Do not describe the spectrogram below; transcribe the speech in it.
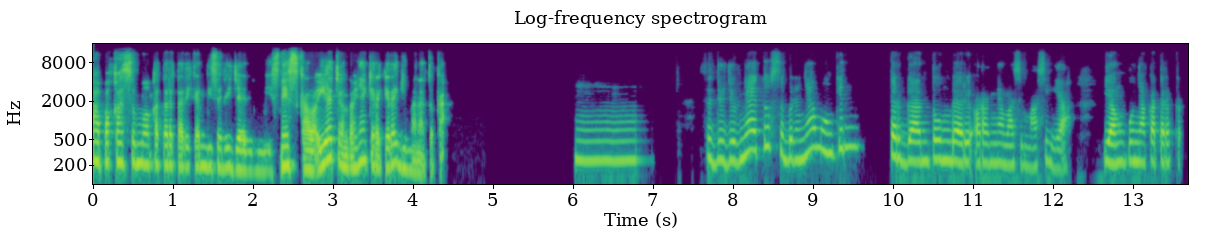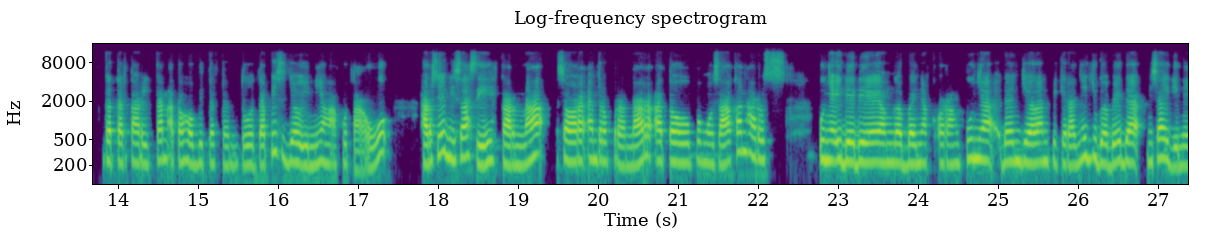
apakah semua ketertarikan bisa dijadiin bisnis? Kalau iya, contohnya kira-kira gimana tuh kak? Hmm, sejujurnya itu sebenarnya mungkin tergantung dari orangnya masing-masing ya, yang punya keter, ketertarikan atau hobi tertentu. Tapi sejauh ini yang aku tahu, harusnya bisa sih karena seorang entrepreneur atau pengusaha kan harus punya ide-ide yang nggak banyak orang punya dan jalan pikirannya juga beda. Misalnya gini,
